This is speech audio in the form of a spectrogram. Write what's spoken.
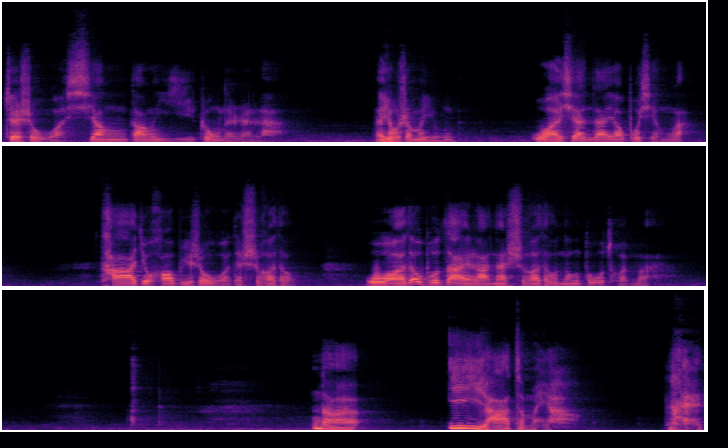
这是我相当倚重的人了。那有什么用呢？我现在要不行了。他就好比是我的舌头，我都不在了，那舌头能独存吗？那伊牙怎么样？嘿，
